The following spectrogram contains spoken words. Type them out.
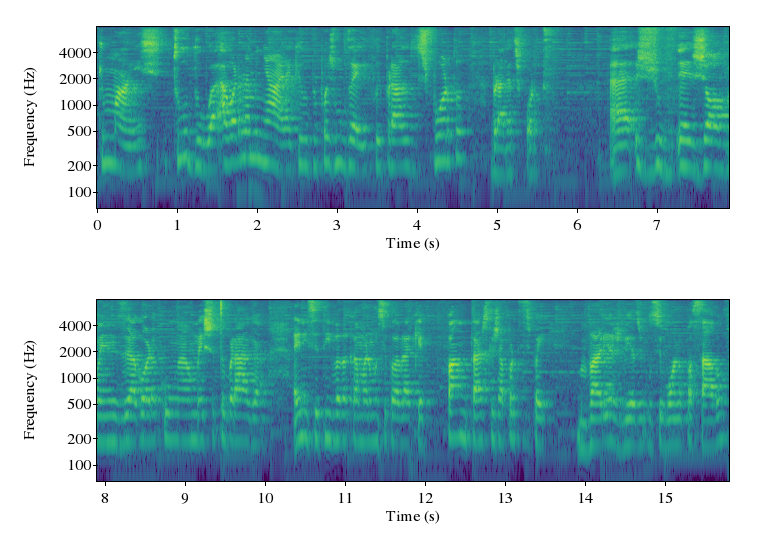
que mais, tudo, agora na minha área, que eu depois mudei, fui para a de desporto, Braga Desporto. Uh, jo uh, jovens, agora com a Mexa de Braga, a iniciativa da Câmara Municipal de Braga, que é fantástica, já participei várias vezes, inclusive o ano passado,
